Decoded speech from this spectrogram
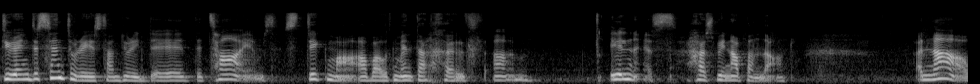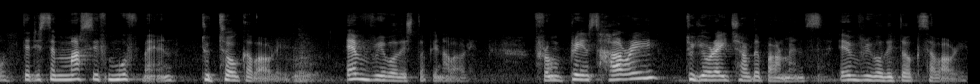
during the centuries and during the, the times, stigma about mental health um, illness has been up and down. And now there is a massive movement to talk about it. Everybody's talking about it. From Prince Harry to your HR departments, everybody talks about it.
